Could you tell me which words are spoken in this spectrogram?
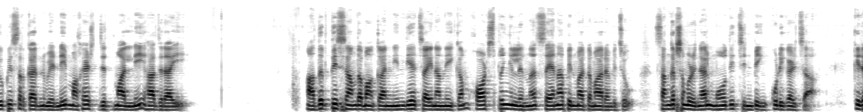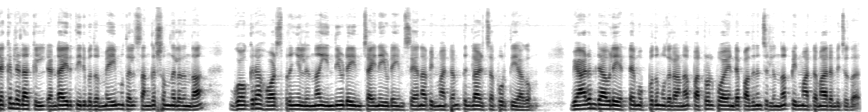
യു പി സർക്കാരിനു വേണ്ടി മഹേഷ് ജിത്മാലിനി ഹാജരായി. അതിർത്തി ശാന്തമാക്കാൻ ഇന്ത്യ ചൈന നീക്കം ഹോട്ട് സ്പ്രിംഗിൽ നിന്ന് സേനാ പിന്മാറ്റം ആരംഭിച്ചു. സംഘർഷമൊഴിഞ്ഞാൽ മോദി ചിൻപിങ് കൂടിക്കാഴ്ച കിഴക്കൻ ലഡാക്കിൽ രണ്ടായിരത്തി ഇരുപത് മെയ് മുതൽ സംഘർഷം നിലനിന്ന ഗോഗ്ര ഹോട്ട് സ്പ്രിങ്ങിൽ നിന്ന് ഇന്ത്യയുടെയും ചൈനയുടെയും സേനാ പിന്മാറ്റം തിങ്കളാഴ്ച പൂർത്തിയാകും. വ്യാഴം രാവിലെ എട്ട് മുപ്പത് മുതലാണ് പട്രോൾ പോയിന്റ് പതിനഞ്ചിൽ നിന്ന് പിന്മാറ്റം ആരംഭിച്ചത്.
